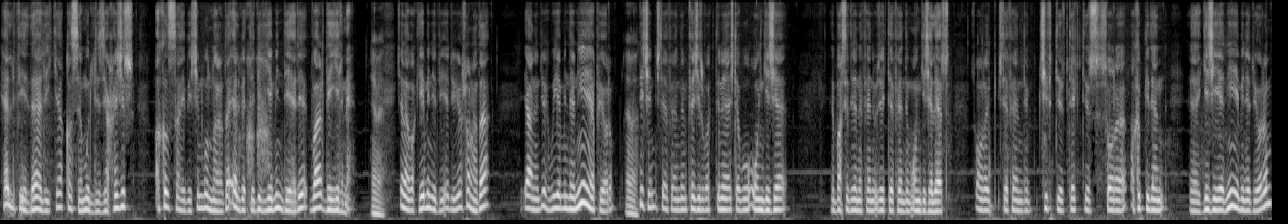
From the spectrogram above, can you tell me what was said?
Hel fi zâlike kasemul lizi hicr akıl sahibi için bunlarda elbette bir yemin değeri var değil mi? Evet. Cenab-ı Hak yemin ediyor, ediyor sonra da yani diyor ki bu yeminleri niye yapıyorum? Evet. Niçin işte efendim fecir vaktine işte bu 10 gece e, bahsedilen efendim özellikle efendim 10 geceler sonra işte efendim çifttir, tektir sonra akıp giden e, geceye niye yemin ediyorum?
